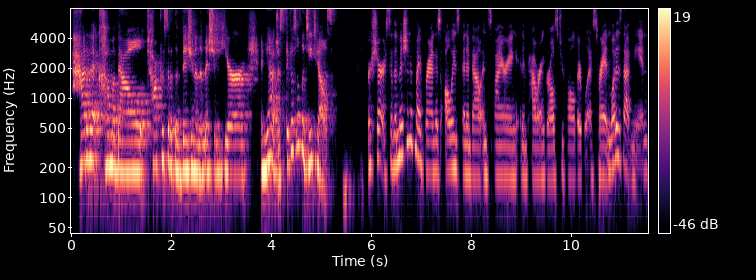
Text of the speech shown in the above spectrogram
how did that come about talk to us about the vision and the mission here and yeah just give us all the details for sure. So, the mission of my brand has always been about inspiring and empowering girls to follow their bliss, right? And what does that mean?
